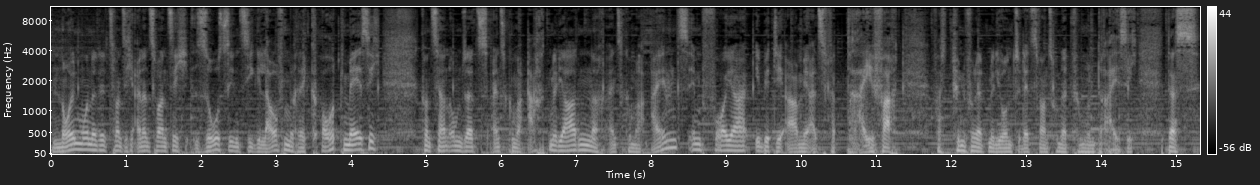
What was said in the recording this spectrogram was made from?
neun Monate 2021, so sind sie gelaufen, rekordmäßig. Konzernumsatz 1,8 Milliarden nach 1,1 im Vorjahr, EBTA mehr als verdreifacht, fast 500 Millionen, zuletzt waren es 135. Das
